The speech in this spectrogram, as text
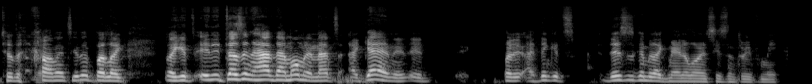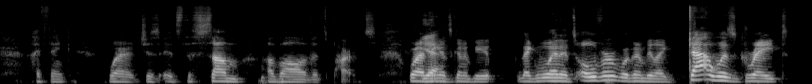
to the comments either. But like like it, it it doesn't have that moment, and that's again it. it but it, I think it's this is gonna be like Mandalorian season three for me. I think where it just it's the sum of all of its parts. Where I Yeah. think it's gonna be like when it's over, we're gonna be like that was great.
